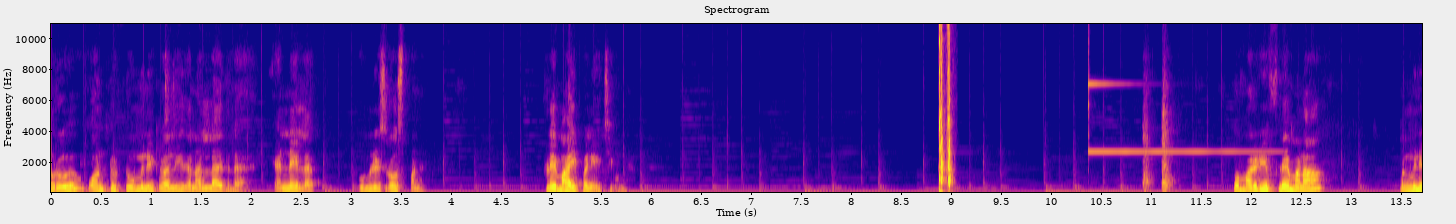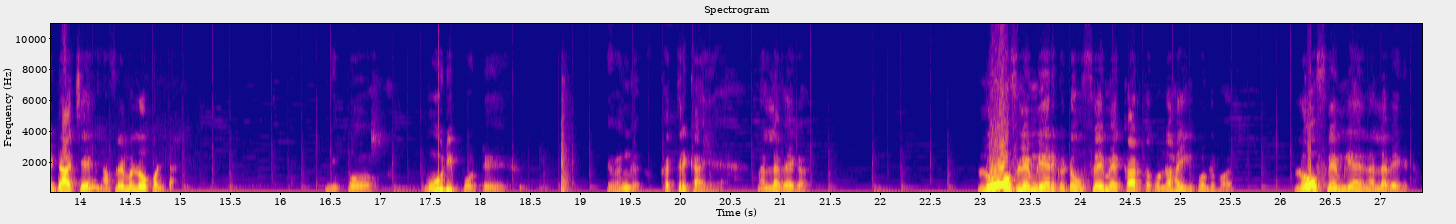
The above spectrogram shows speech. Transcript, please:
ஒரு ஒன் டு டூ மினிட் வந்து இதை நல்லா இதில் எண்ணெயில் டூ மினிட்ஸ் ரோஸ்ட் பண்ணுங்க. ஃப்ளேம் ஹை பண்ணி வச்சுக்கோங்க. இப்போ மறுபடியும் ஃப்ளேமை ஒன் மினிட் ஆச்சு நான் ஃப்ளேமை லோ பண்ணிட்டேன். இப்போது மூடி போட்டு வெங்க கத்திரிக்காயை நல்லா வேக லோ ஃப்ளேம்லேயே இருக்கட்டும் ஃப்ளேம் எக்காரத்தை கொண்டு ஹைக்கு கொண்டு போகாது. லோ ஃப்ளேம்லேயே அது நல்லா வேகட்டும்.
